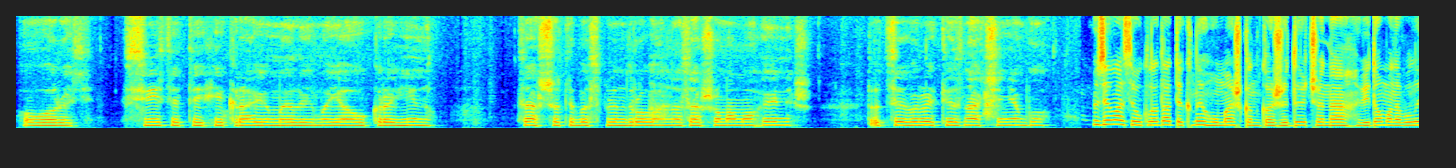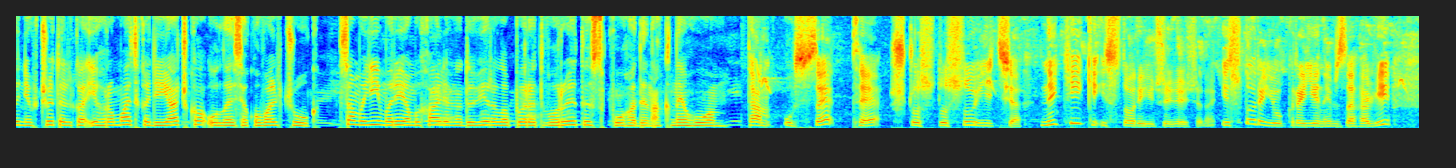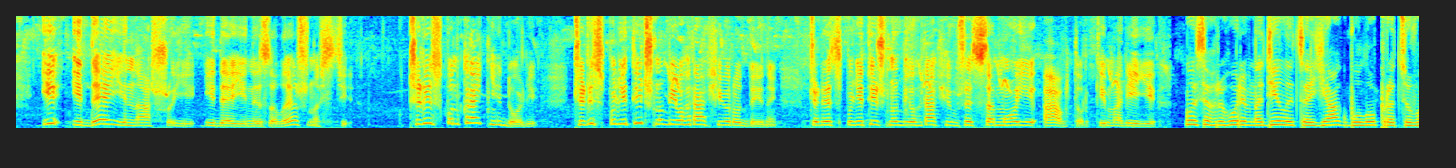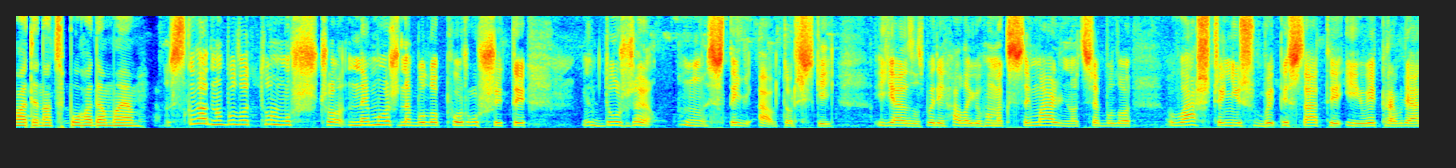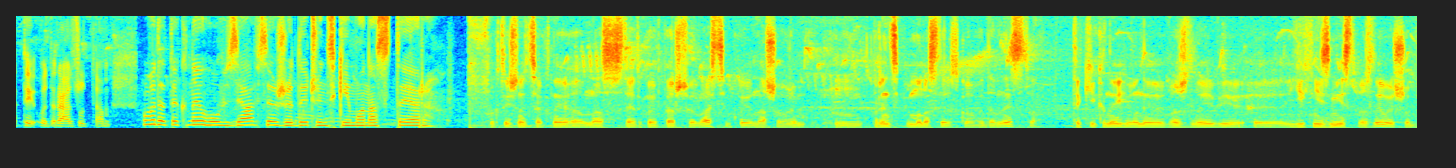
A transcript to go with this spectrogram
говорить, світи тихий краю, милий моя Україна, за що тебе сплюндровано, за що, мамо, гинеш? То це велике значення було. Взялася укладати книгу мешканка Жидичина, відома на Волині вчителька і громадська діячка Олеся Ковальчук. Саме їй Марія Михайлівна довірила перетворити спогади на книгу. Там усе те, що стосується не тільки історії Жиричина, історії України взагалі, і ідеї нашої ідеї незалежності через конкретні долі, через політичну біографію родини, через політичну біографію вже самої авторки Марії. Олеся Григорівна ділиться, як було працювати над спогадами. Складно було тому, що не можна було порушити дуже стиль авторський. Я зберігала його максимально. Це було важче, ніж виписати і виправляти одразу там Видати книгу взявся Жидичинський монастир. Фактично ця книга в нас стає такою першою ластівкою нашого в принципі монастирського видавництва. Такі книги вони важливі, е, їхній зміст важливий, щоб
